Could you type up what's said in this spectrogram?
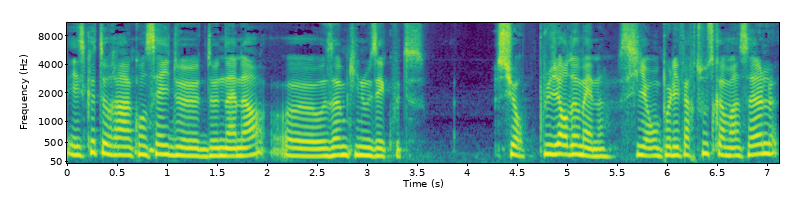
Est-ce que tu aurais un conseil de, de Nana euh, aux hommes qui nous écoutent sur plusieurs domaines? Si on peut les faire tous comme un seul,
